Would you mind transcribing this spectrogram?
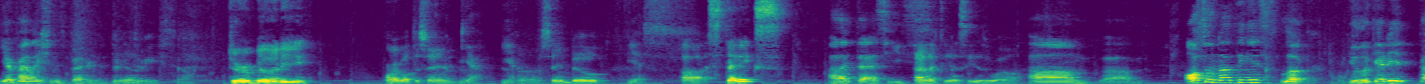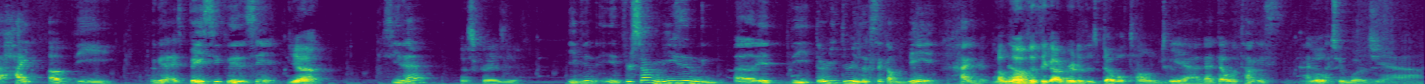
yeah, ventilation is better than 33. So Durability, probably about the same. yeah, yeah, Uh, same build. yes. Uh, aesthetics. I like the SEs. I like the SE as well. Um, um, also, another thing is, look, if you look at it, the height of the look at that, it's basically the same. Yeah, See that? that's crazy. Even if for some reason, uh, it the 33 looks like a mid kind of. I know? love that they got rid of this double tone too. Yeah, that double tongue is a little of too much. Yeah.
